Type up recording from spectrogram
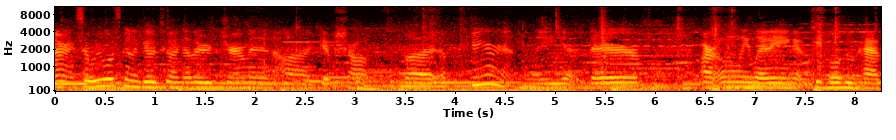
Alright, so we was going to go to another German uh, gift shop, but apparently they're are only letting people who have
